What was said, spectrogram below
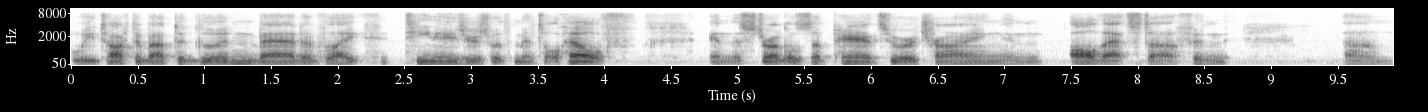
we talked about the good and bad of like teenagers with mental health and the struggles of parents who are trying and all that stuff. And um,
